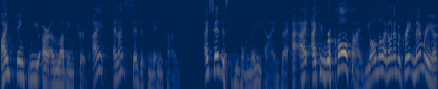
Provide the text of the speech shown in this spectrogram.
I think we are a loving church. I, and I've said this many times. I've said this to people many times. I, I, I can recall times. You all know I don't have a great memory, of,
